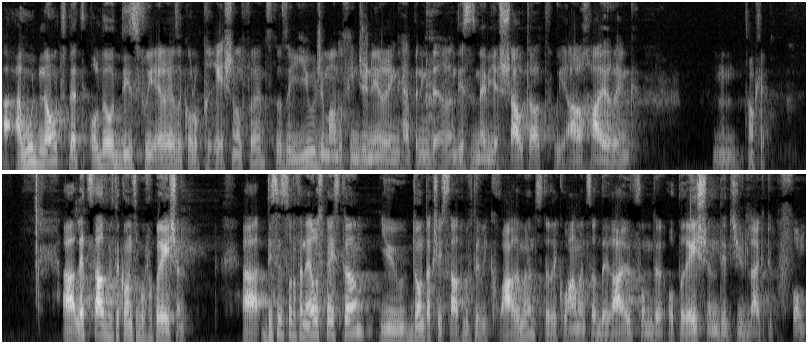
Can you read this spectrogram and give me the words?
I would note that although these three areas are called operational threads, there's a huge amount of engineering happening there. And this is maybe a shout out. We are hiring. Mm, okay. Uh, let's start with the concept of operation. Uh, this is sort of an aerospace term. You don't actually start with the requirements. The requirements are derived from the operation that you'd like to perform.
